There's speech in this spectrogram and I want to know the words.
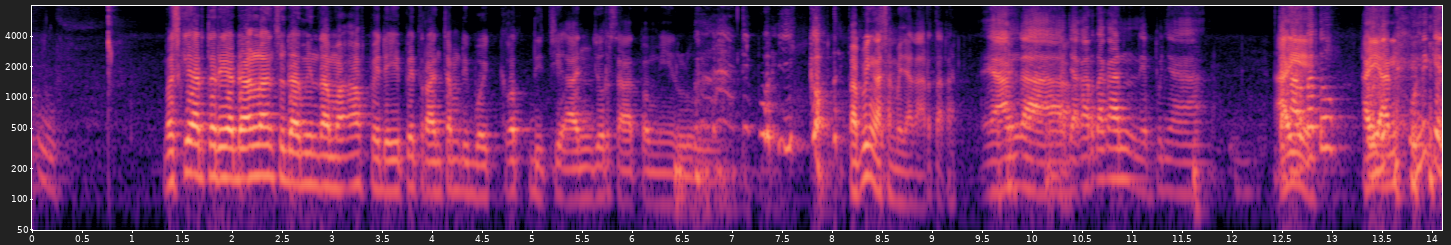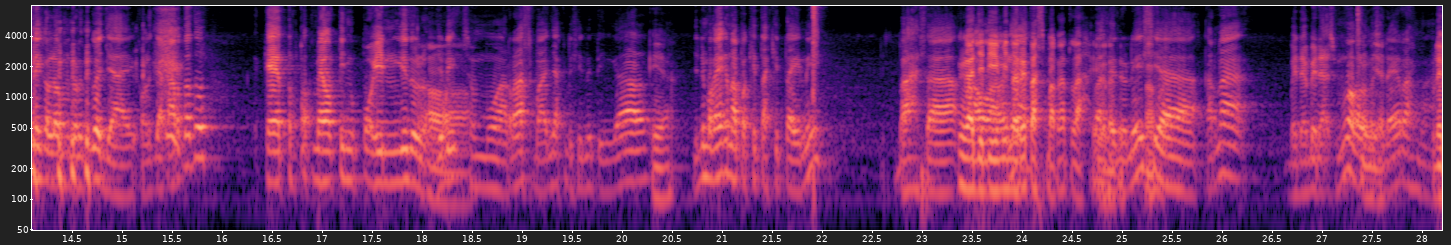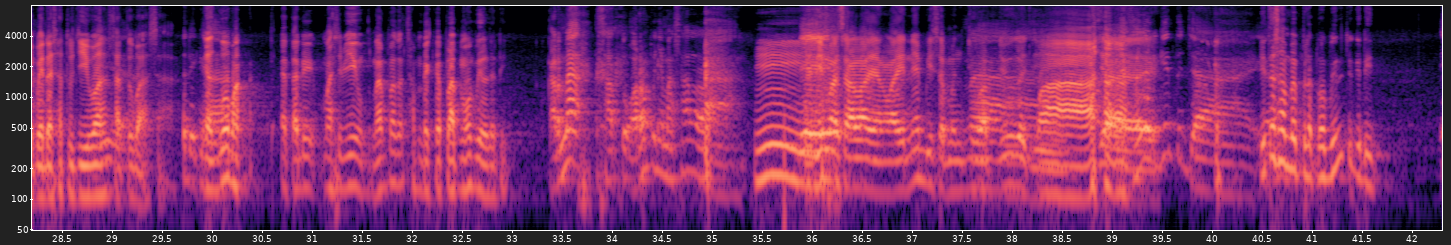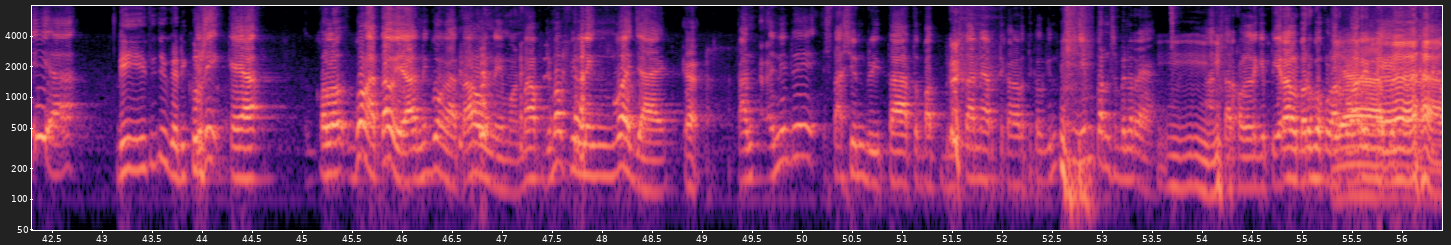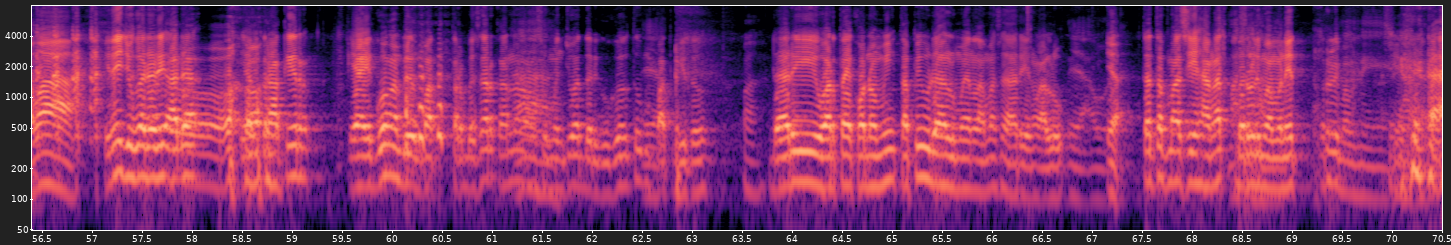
Meski Arteria Dahlan sudah minta maaf, PDIP terancam diboykot di Cianjur saat pemilu. boikot tapi nggak sampai Jakarta kan ya enggak Jakarta kan ya punya Aye. Jakarta tuh Ayan. unik, unik ya nih kalau menurut gua Jai kalau Jakarta tuh kayak tempat melting point gitu loh Oh. jadi semua ras banyak di sini tinggal Iya. jadi makanya kenapa kita kita ini bahasa nggak jadi minoritas banget lah bahasa ibaratnya. Indonesia karena beda-beda semua kalau bahasa Iya. daerah mah Udah beda satu jiwa, Iya. satu bahasa. Tadi kan- gua ma- eh tadi masih bingung kenapa sampai ke plat mobil tadi. karena satu orang punya masalah Hmm. Iya. Jadi masalah yang lainnya bisa mencuat Nah. juga, Ji. Wah. biasanya Jai. begitu Jai Itu sampai plat mobil juga di iya di itu juga di kurs. Jadi kayak kalau gua nggak tahu ya, ini gua nggak tahu nih, mohon maaf. Cuma feeling gua aja. Kan ini deh stasiun berita, tempat berita nih artikel-artikel gini nyimpan sebenarnya. Hmm. Antar kalau lagi viral baru gua keluar-keluarin Ya, nih. Nah, wah. Ini juga dari ada Oh. yang terakhir ya gue ngambil empat terbesar karena langsung mencuat dari Google tuh Iya. empat gitu. Wah. Dari Warta Ekonomi tapi udah lumayan lama sehari yang lalu. Ya, Allah. Ya, Tetap masih hangat baru lima menit. Baru lima menit.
